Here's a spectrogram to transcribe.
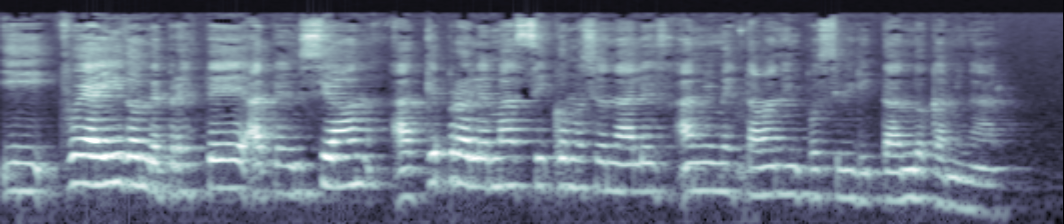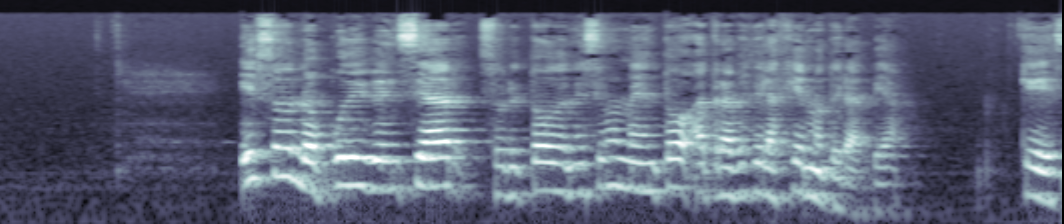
Y fue ahí donde presté atención a qué problemas psicoemocionales a mí me estaban imposibilitando caminar. Eso lo pude vivenciar sobre todo en ese momento a través de la gemoterapia, que es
